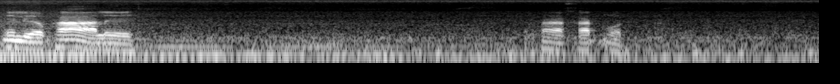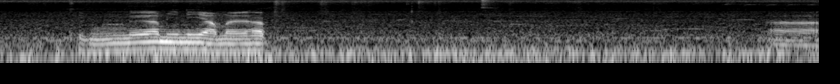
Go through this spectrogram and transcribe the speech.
ไม่เหลือผ้าเลย ผ้าคัดหมด ถึงเนื้อมีเนียมเลยนะครับอ่า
